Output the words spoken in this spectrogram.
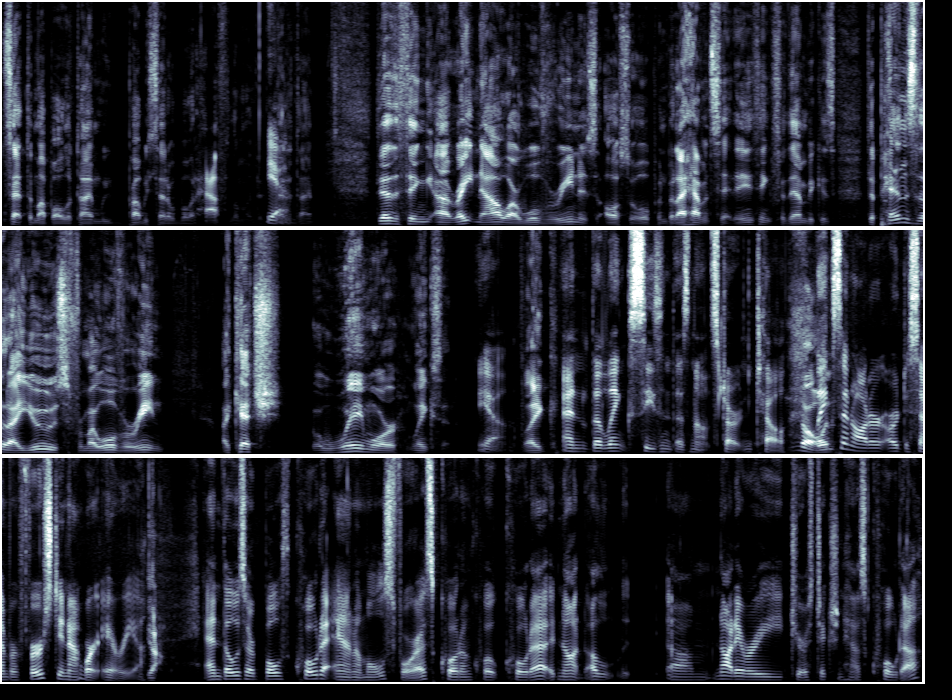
set them up all the time. We probably set up about half of them at, a- Yeah. at a time. The other thing, uh, right now, our Wolverine is also open, but I haven't set anything for them because the pens that I use for my Wolverine, I catch way more lynx in. yeah Like and the lynx season does not start until No, and- lynx and otter are december 1st in our area yeah, and those are both quota animals for us, quote unquote quota. Not a, um, not every jurisdiction has quota,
